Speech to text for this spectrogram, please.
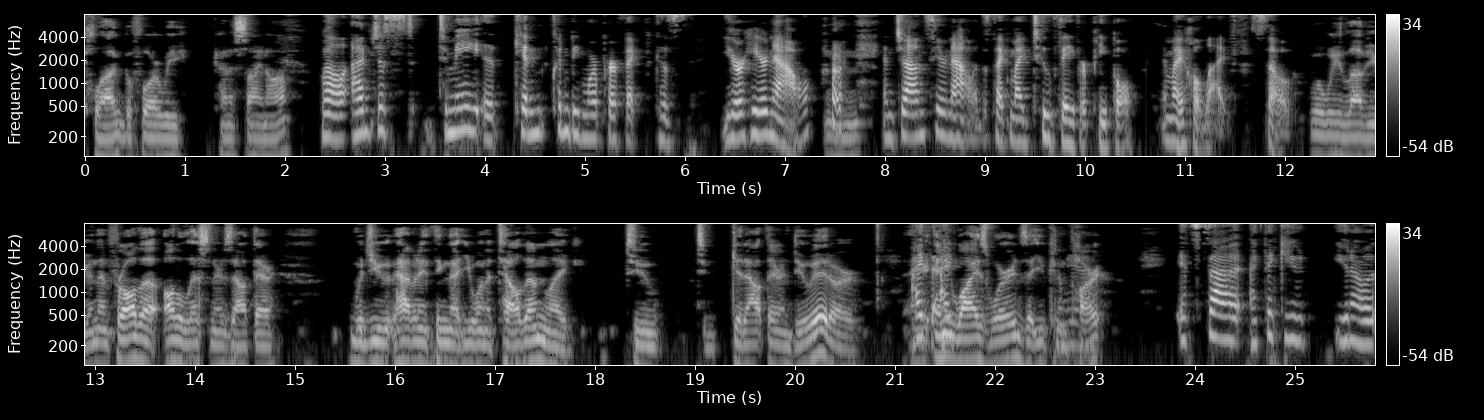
plug before we kind of sign off? Well, I'm just, to me, it can, couldn't be more perfect because you're here now Mhm. and John's here now. And it's like my two favorite people in my whole life. So Well, we love you. And then for all the, all the listeners out there, would you have anything that you want to tell them, like to, to get out there and do it or any, any I- wise words that you can Yeah. impart? it's, uh, I think you, you know,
